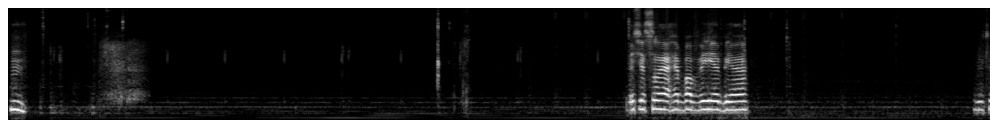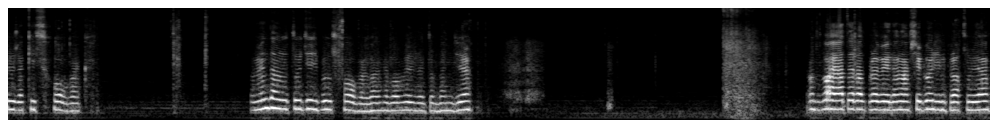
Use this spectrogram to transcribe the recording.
Hmm. Wiecie co, ja chyba wyjebię. Gdzie tu jest jakiś schowek. Pamiętam, że tu gdzieś był schowek, ale chyba wyżej to będzie. No dwa, ja teraz prawie 11 godzin pracuję.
